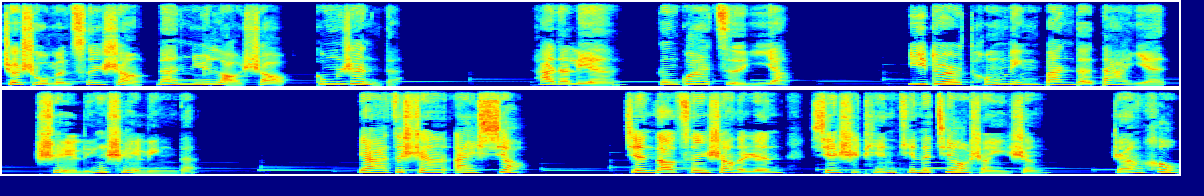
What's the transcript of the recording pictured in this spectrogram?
这是我们村上男女老少公认的。她的脸跟瓜子一样，一对铜铃般的大眼，水灵水灵的。雅子婶爱笑，见到村上的人，先是甜甜的叫上一声，然后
